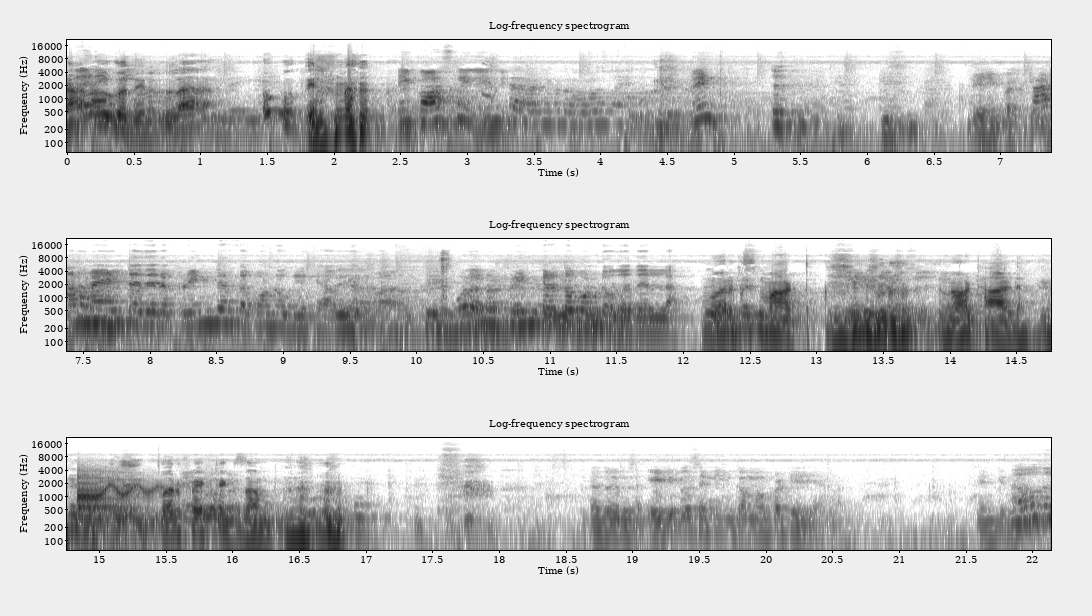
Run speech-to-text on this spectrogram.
ನಾನು ಹೋಗೋದಿಲ್ಲ. ಹೋಗೋದಿಲ್ಲ. ಈ ಕಾಸ್ಟ್ಲಿ ಇದೆ ಅಮ್ಮ ಹೇಳ್ತಾ ಇದಾರೆ ಪ್ರಿಂಟರ್ ತಗೊಂಡು ಹೋಗ್ಲಿಕ್ಕೆ ಪ್ರಿಂಟರ್ ತಗೊಂಡು ಹೋಗೋದೆಲ್ಲ. Work smart not hard perfect example ಅದೊಂದು ಏಯ್ಟಿ ಪರ್ಸೆಂಟ್ ಇನ್ಕಮ್ ಪಟ್ಟಿದೆ ಹೌದು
